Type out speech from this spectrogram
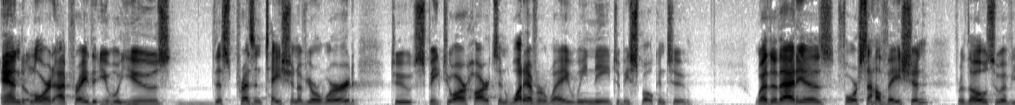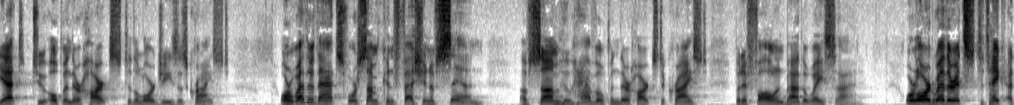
And Lord, I pray that you will use this presentation of your word to speak to our hearts in whatever way we need to be spoken to. Whether that is for salvation, for those who have yet to open their hearts to the Lord Jesus Christ, or whether that's for some confession of sin of some who have opened their hearts to Christ but have fallen by the wayside. Or, Lord, whether it's to take a,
